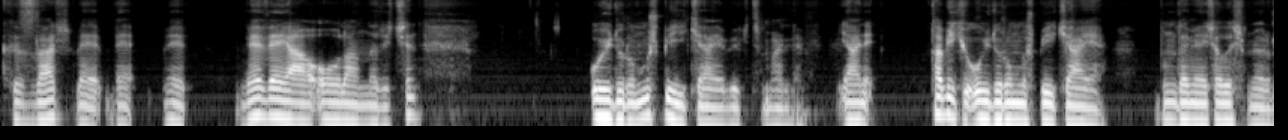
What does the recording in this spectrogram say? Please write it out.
kızlar ve ve ve ve veya oğlanlar için uydurulmuş bir hikaye büyük ihtimalle. Yani tabii ki uydurulmuş bir hikaye. Bunu demeye çalışmıyorum.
